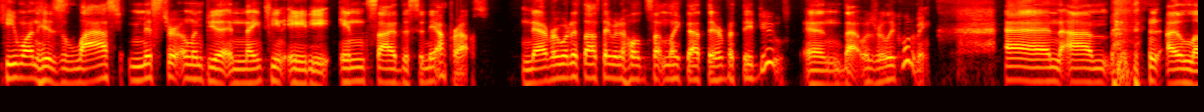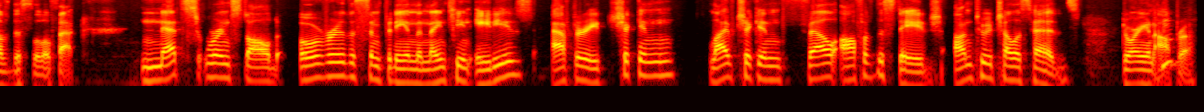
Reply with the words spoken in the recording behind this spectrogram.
he won his last Mr. Olympia in 1980 inside the Sydney Opera House. Never would have thought they would have held something like that there, but they do. And that was really cool to me. And um, I love this little fact. Nets were installed over the symphony in the 1980s after a chicken, live chicken, fell off of the stage onto a cellist's heads during an opera.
